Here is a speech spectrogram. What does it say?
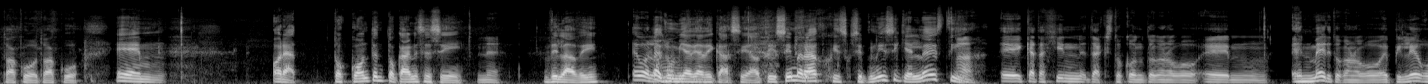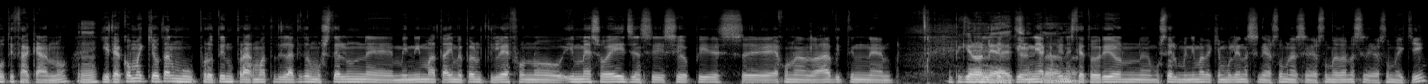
Το ακούω, το ακούω. Ε, μ, ωραία. Το content το κάνεις εσύ. Ναι. Δηλαδή, Ε, όλα πες μου μόνο. μια διαδικασία. Ότι σήμερα έχω ξυπνήσει και λες τι; Α, ε, καταρχήν, εντάξει, το content το κάνω εγώ. Ε, μ, εν μέρη το κάνω εγώ. Επιλέγω τι θα κάνω. Γιατί ακόμα και όταν μου προτείνουν πράγματα, δηλαδή όταν μου στέλνουν ε, μηνύματα ή με παίρνουν τηλέφωνο ή μέσω agencies οι οποίες έχουν αναλάβει την ε, επικοινωνία την έτσι. επικοινωνία Ναι, κάποιων ναι. εστιατορίων, ε, μου στέλνουν μηνύματα και μου λένε να συνεργαστούμε, να συνεργαστούμε εδώ, να συνεργαστούμε εκεί.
